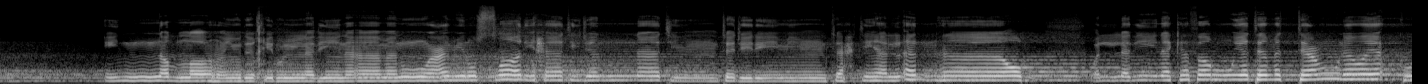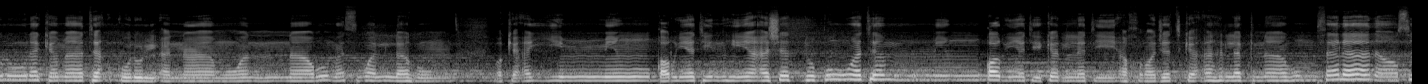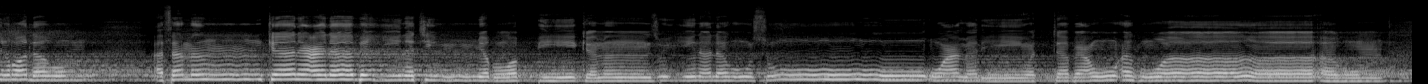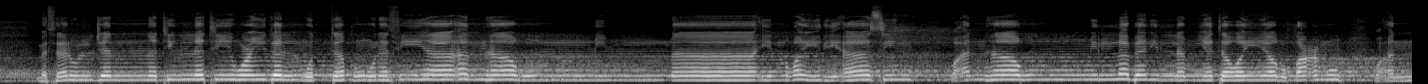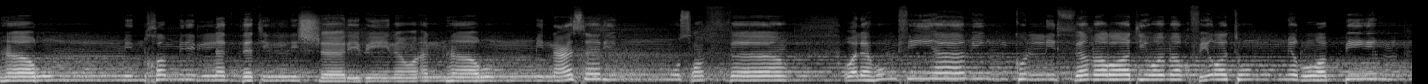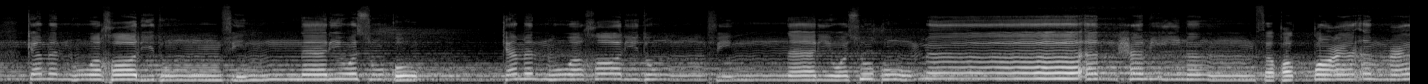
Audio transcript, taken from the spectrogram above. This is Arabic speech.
إن الله يدخل الذين آمنوا وعملوا الصالحات جنات تجري من تحتها الأنهار والذين كفروا يتمتعون ويأكلون كما تأكل الأنعام والنار مثوى لهم وكأي من قرية هي أشد قوة من قريتك التي أخرجتك أهلكناهم فلا ناصر لهم أفمن كان على بينة من ربه كمن زين له سوء عمله واتبعوا أهواءهم. مثل الجنة التي وعد المتقون فيها أنهار من ماء غير آس وأنهار من لبن لم يتغير طعمه وأنهار من خمر لذة للشاربين وأنهار من عسل مصفى ولهم فيها من كل الثمرات ومغفرة من ربهم كمن هو خالد في النار وسقوا كمن هو خالد في النار وسقوا ماء حميما فقطع أمعاءهم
